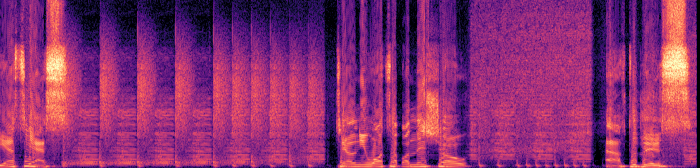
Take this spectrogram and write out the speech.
Yes, yes. Telling you what's up on this show after this.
